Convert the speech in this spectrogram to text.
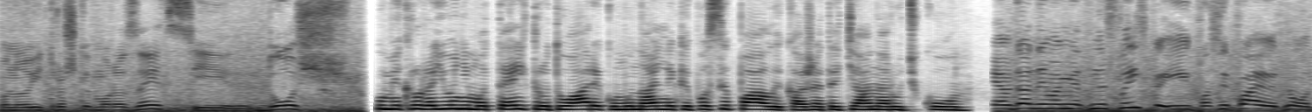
Воно і трошки морозець, і дощ. У мікрорайоні Мотель тротуари комунальники посипали, каже Тетяна Рудько. Я в данный момент не слизко и посыпают, ну вот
